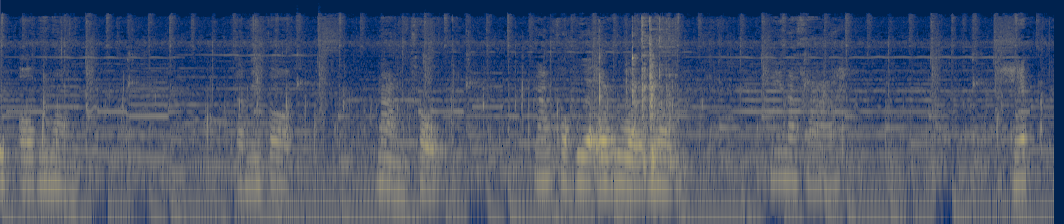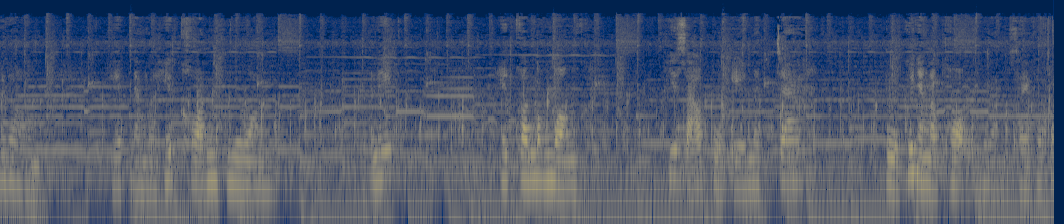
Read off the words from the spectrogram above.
ถูกเอาพี่น้อง ตอนนี้ก็น้ำเขาน้ำเขาเบื่ออรัวเดียวนี่นะคะเฮ็ดพี่น้องเฮ็ดยังไงเฮ็ดคอนมะม่วง อันนี้เฮ็ดคอนมะม่วงพี่สาวปลูกเองนะจ๊ะปลูกขึ้นอย่างละเพาะเลยพี่น้องใส่เข้าไป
